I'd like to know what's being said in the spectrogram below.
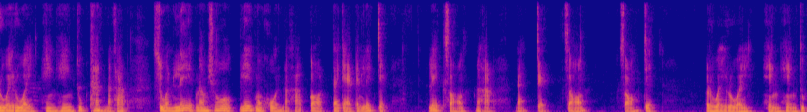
รวยรวยเฮงเฮงทุกท่านนะครับ ส่วนเลขนำโชคเลขมงคลนะครับ ก็ได้แก่เป็นเลข 7 เลข 2 นะครับนะ7 2รวยรวยเฮงเฮงทุก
